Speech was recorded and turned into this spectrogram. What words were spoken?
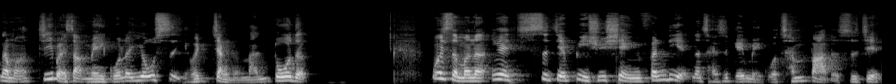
那么基本上美国的优势也会降的蛮多的。为什么呢？因为世界必须陷于分裂，那才是给美国称霸的世界。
